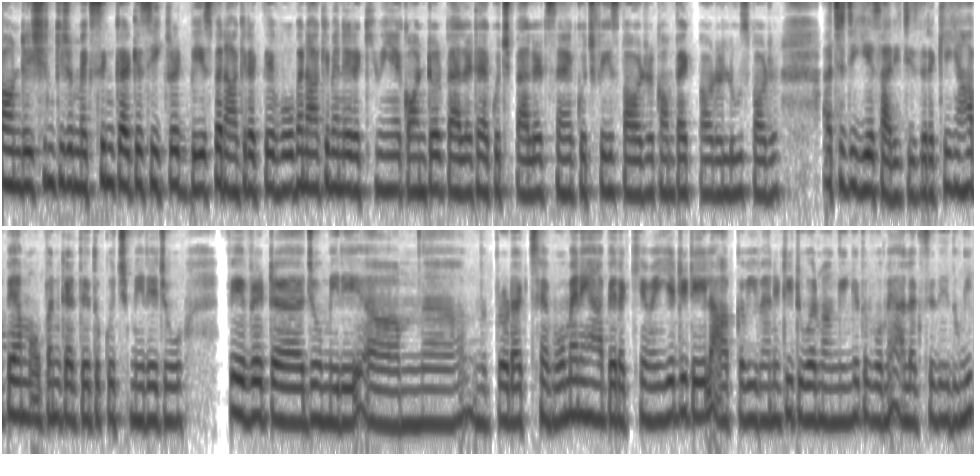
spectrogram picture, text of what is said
फाउंडेशन की जो मिक्सिंग करके सीक्रेट बेस बना के रखते हैं, वो बना के मैंने रखी हुई है। कॉन्टोर पैलेट है, कुछ पैलेट्स हैं, कुछ face powder compact powder loose powder अच्छा जी, ये सारी चीज़ें रखी यहाँ पे हम ओपन करते हैं तो कुछ मेरे जो फेवरेट जो मेरे प्रोडक्ट्स हैं, वो मैंने यहाँ पे रखे हुए हैं। ये डिटेल आप कभी वैनिटी टूर मांगेंगे तो वो मैं अलग से दे दूँगी।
